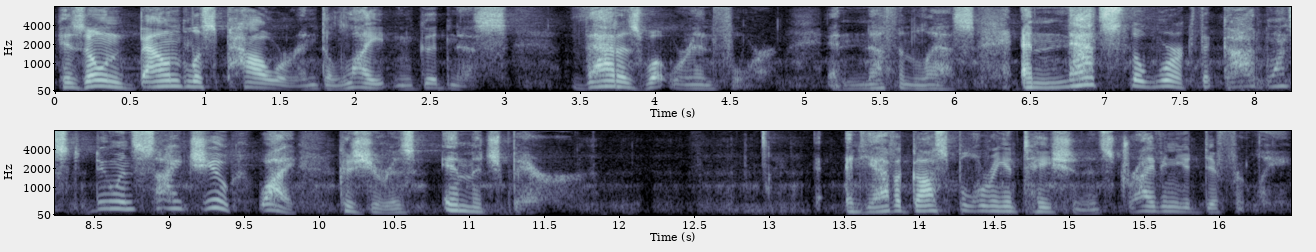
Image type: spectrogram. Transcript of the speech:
His own boundless power and delight and goodness. That is what we're in for, and nothing less. And that's the work that God wants to do inside you. Why? Because you're His image bearer. And you have a gospel orientation, it's driving you differently.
